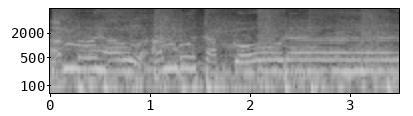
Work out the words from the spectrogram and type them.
ấm môi hồng ấm bụi tập cô đơn.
